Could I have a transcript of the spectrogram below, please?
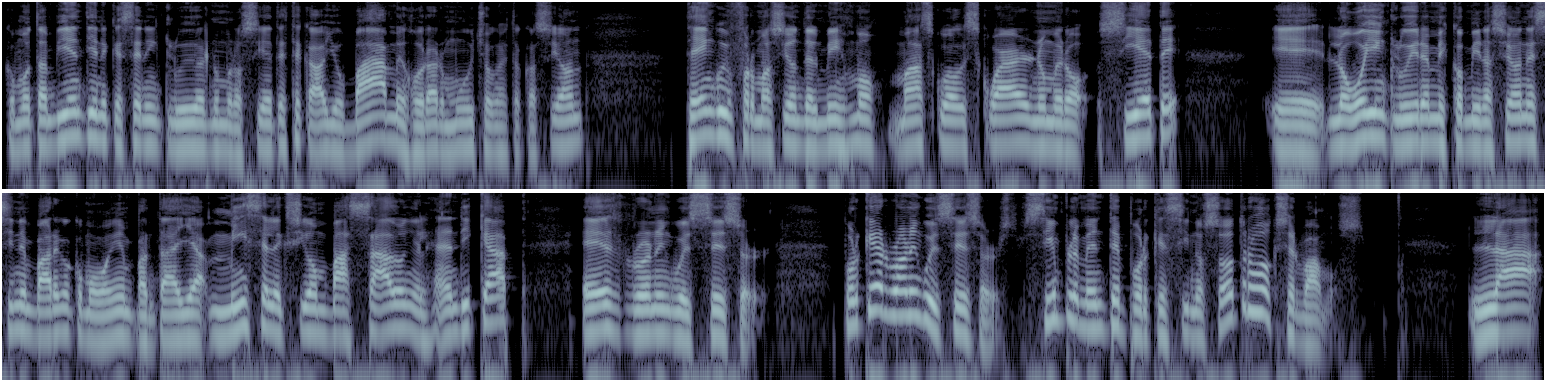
como también tiene que ser incluido el número 7. Este caballo va a mejorar mucho en esta ocasión. Tengo información del mismo Maxwell Square número 7. Eh, lo voy a incluir en mis combinaciones. Sin embargo, como ven en pantalla, mi selección basado en el handicap es Running with Scissors. ¿Por qué Running with Scissors? Simplemente porque si nosotros observamos la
